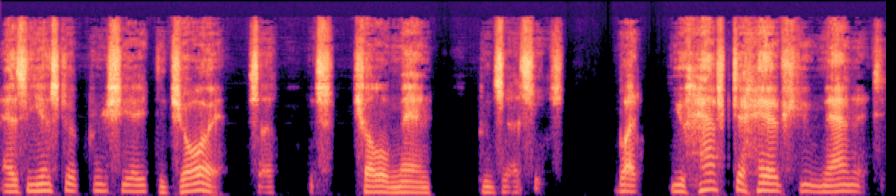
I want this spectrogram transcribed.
as he has to appreciate the joy that his fellow man possesses. But you have to have humanity.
